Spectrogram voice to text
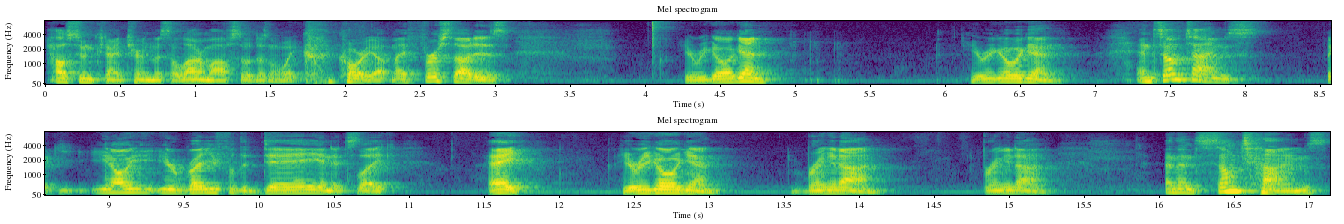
how soon can I turn this alarm off so it doesn't wake Corey up, my first thought is, here we go again. Here we go again. And sometimes, like, you know, you're ready for the day and it's like, hey, here we go again. Bring it on. Bring it on. And then sometimes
